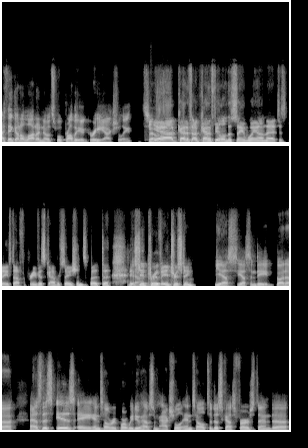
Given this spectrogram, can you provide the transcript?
I think on a lot of notes we'll probably agree. Actually, so Yeah, I'm kind of I'm kind of feeling the same way on that, just based off of previous conversations. But uh, it Yeah. should prove interesting. Yes, yes, indeed. But uh, as this is a intel report, we do have some actual intel to discuss first. And uh,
